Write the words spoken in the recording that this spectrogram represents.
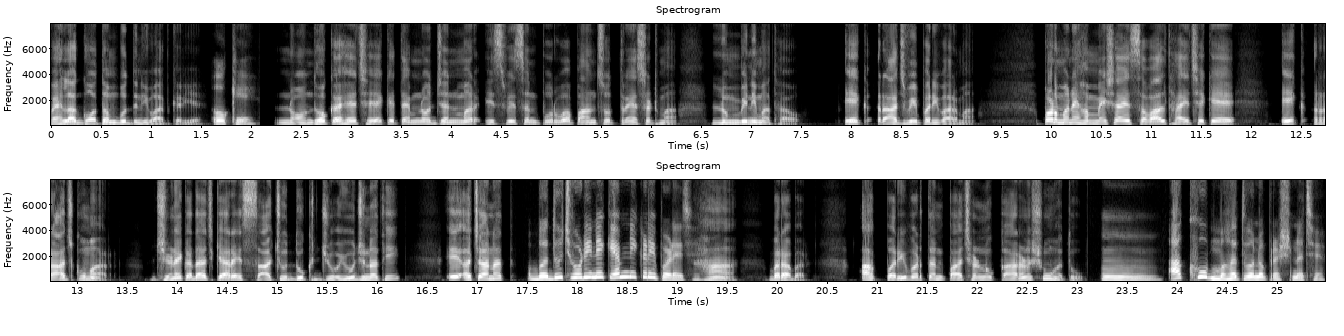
પહેલા ગૌતમ બુદ્ધની વાત કરીએ. ઓકે. નોંધો કહે છે કે તેમનો જન્મ ઈસવીસન પૂર્વ પાંચસો ત્રેસઠમાં લુંબિનીમાં થયો એક રાજવી પરિવારમાં. પણ મને હંમેશા એ સવાલ થાય છે કે એક રાજકુમાર જેણે કદાચ ક્યારેય સાચું દુઃખ જોયું જ નથી? એ અચાનક? બધું છોડીને કેમ નીકળી પડે છે? હા બરાબર. આ પરિવર્તન પાછળનું કારણ શું હતું? આ ખૂબ મહત્વનો પ્રશ્ન છે.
